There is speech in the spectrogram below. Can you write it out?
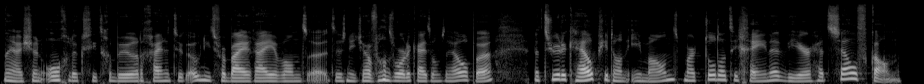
nou ja, als je een ongeluk ziet gebeuren, dan ga je natuurlijk ook niet voorbij rijden, want uh, het is niet jouw verantwoordelijkheid om te helpen. Natuurlijk help je dan iemand, maar totdat diegene weer het zelf kan.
